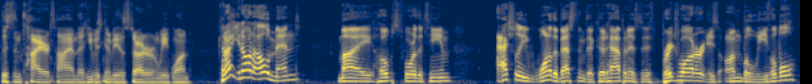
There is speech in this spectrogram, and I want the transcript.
this entire time that he was going to be the starter in week one. Can I, you know what? I'll amend my hopes for the team. Actually, one of the best things that could happen is if Bridgewater is unbelievable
